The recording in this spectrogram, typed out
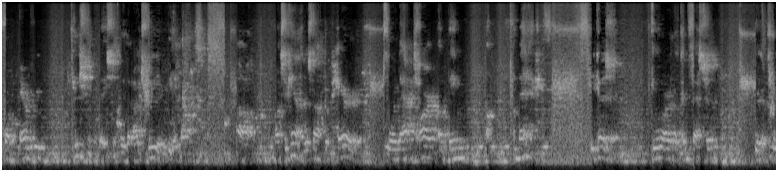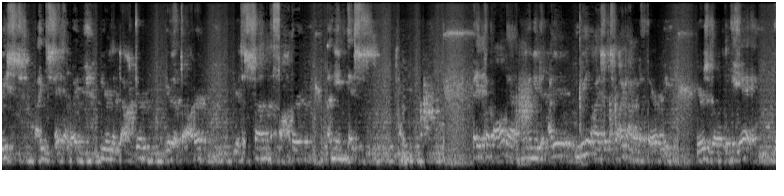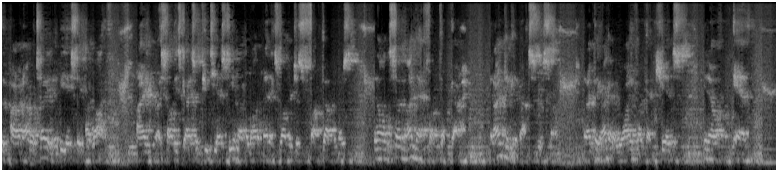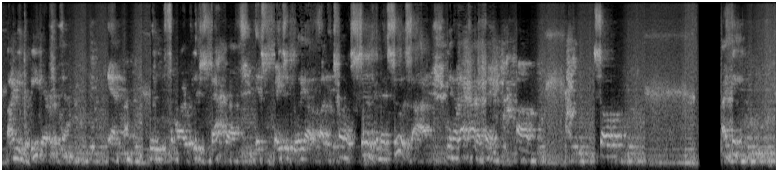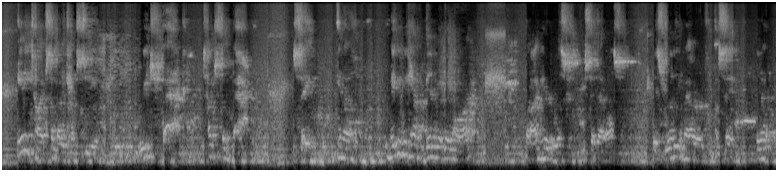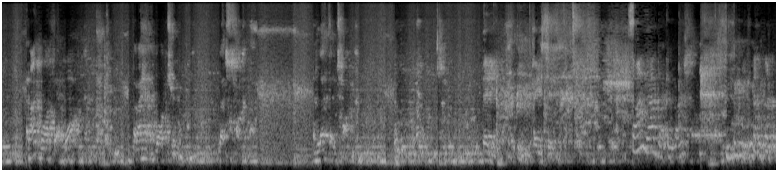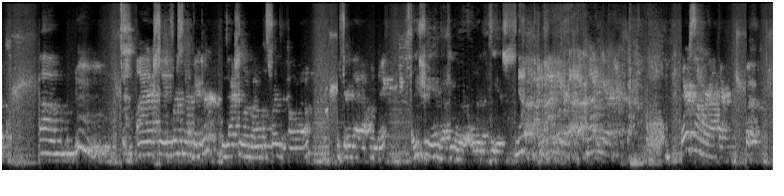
from every patient basically that I treated Vietnam. Uh, once again, I was not prepared for that part of being a, a medic because you are the confessor, you're the priest. I hate to say it that way. You're the doctor, you're the daughter, you're the son, the father. I mean, it's they put all that on you. I didn't realize it until I got into therapy years ago with the VA. The, uh, I will tell you, the VA saved my life. I, I saw these guys with PTSD, and like a lot of medics, well, they're just fucked up. And, and all of a sudden, I'm that fucked up guy. And I'm thinking about suicide. And I'm thinking, I got a wife, I've got kids, you know, and I need to be there for them. And from my religious background, it's basically a, an eternal sin to commit suicide, you know, that kind of thing. Um, so I think anytime somebody comes to you, reach back, touch them back, say, you know, maybe we haven't been where they are, but I'm here to listen. You said that also. It's really a matter of, of saying, you know, and I've walked that walk, but I haven't walked your walk. Let's talk about it and let them talk. Peggy, Peggy Sue. So I'm the that duck in bunch. Um, I actually first met Victor, who's actually one of my oldest friends in Colorado. We figured that out one day. Are you sure you haven't got people that are older than he is? No, not here. Not here. There's somewhere out there.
